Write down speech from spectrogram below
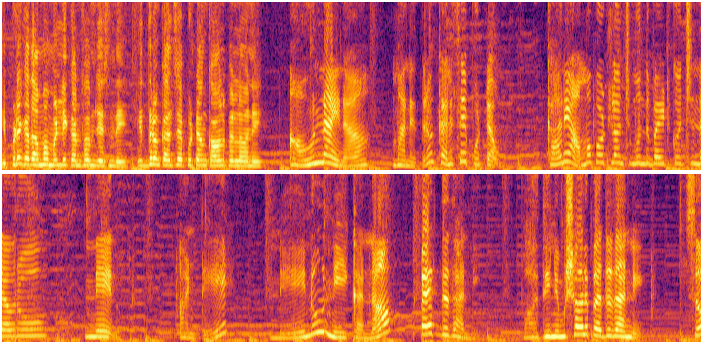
ఇప్పుడే కదా అమ్మ మళ్ళీ కన్ఫర్మ్ చేసింది. ఇద్దరం కలిసే పుట్టాం కావాలి పిల్లవని. అవునాయినా మనిద్దరం కలిసే పుట్టాం. కానీ అమ్మ పొట్లోంచి ముందు బయటకు వచ్చింది ఎవరు? నేను. అంటే నేను నీకన్నా పెద్దదాన్ని. పది నిమిషాలు పెద్దదాన్ని. సో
